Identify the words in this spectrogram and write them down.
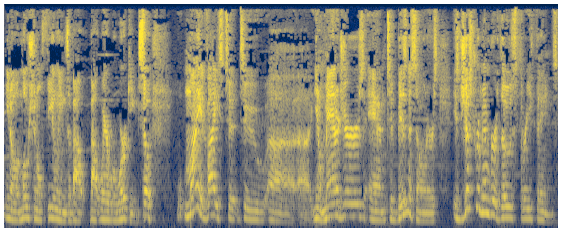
you know, emotional feelings about, about where we're working. So my advice to, to, uh, uh, you know, managers and to business owners is just remember those three things.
